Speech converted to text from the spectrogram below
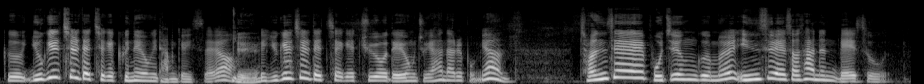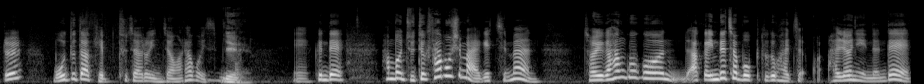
그 617 대책에 그 내용이 담겨 있어요. 예. 617그 대책의 주요 내용 중에 하나를 보면 전세 보증금을 인수해서 사는 매수를 모두 다 갭 투자로 인정을 하고 있습니다. 예. 예. 근데 한번 주택 사보시면 알겠지만 저희가 한국은 아까 임대차 보호법도 관련이 있는데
